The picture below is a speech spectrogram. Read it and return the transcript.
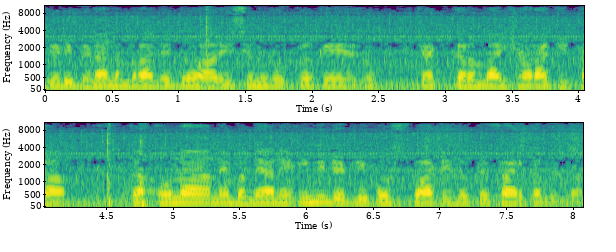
ਜਿਹੜੀ ਬਿਨਾਂ ਨੰਬਰਾਂ ਦੇ ਇਧਰੋਂ ਆ ਰਹੀ ਸੀ ਉਹਨੂੰ ਰੋਕ ਕੇ ਚੈੱਕ ਕਰਨ ਦਾ ਇਸ਼ਾਰਾ ਕੀਤਾ ਤਾਂ ਉਹਨਾਂ ਨੇ ਬੰਦਿਆਂ ਨੇ ਇਮੀਡੀਏਟਲੀ ਪੁਲਿਸ ਪਾਰਟੀ ਦੇ ਉੱਤੇ ਫਾਇਰ ਕਰ ਦਿੱਤਾ।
